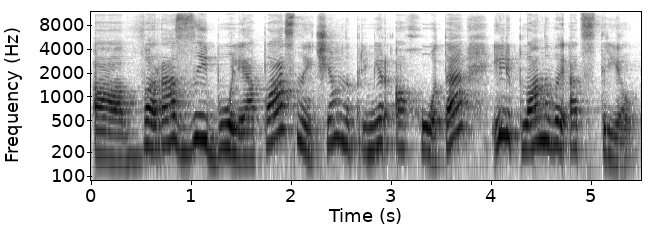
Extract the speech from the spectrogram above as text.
а, в разы более опасный, чем, например, охота или плановый отстрел.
